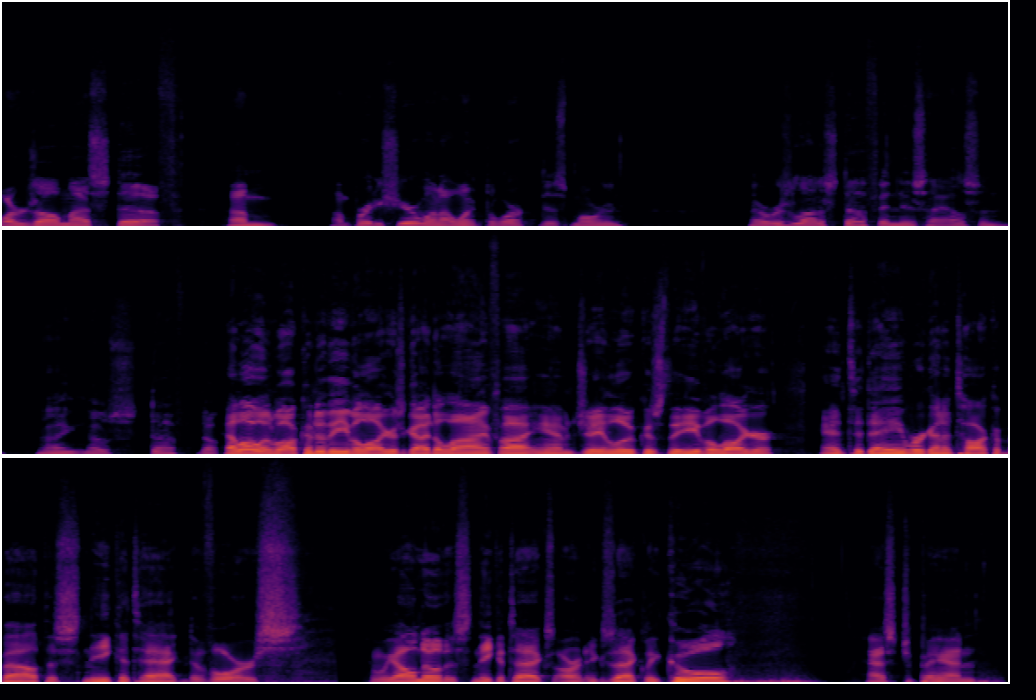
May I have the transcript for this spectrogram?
Where's all my stuff? I'm I'm pretty sure when I went to work this morning, there was a lot of stuff in this house, and I ain't no stuff. No. Hello and welcome to the Evil Lawyer's Guide to Life. I am Jay Lucas, the Evil Lawyer, and today we're going to talk about the sneak attack divorce. And we all know that sneak attacks aren't exactly cool. Ask Japan.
